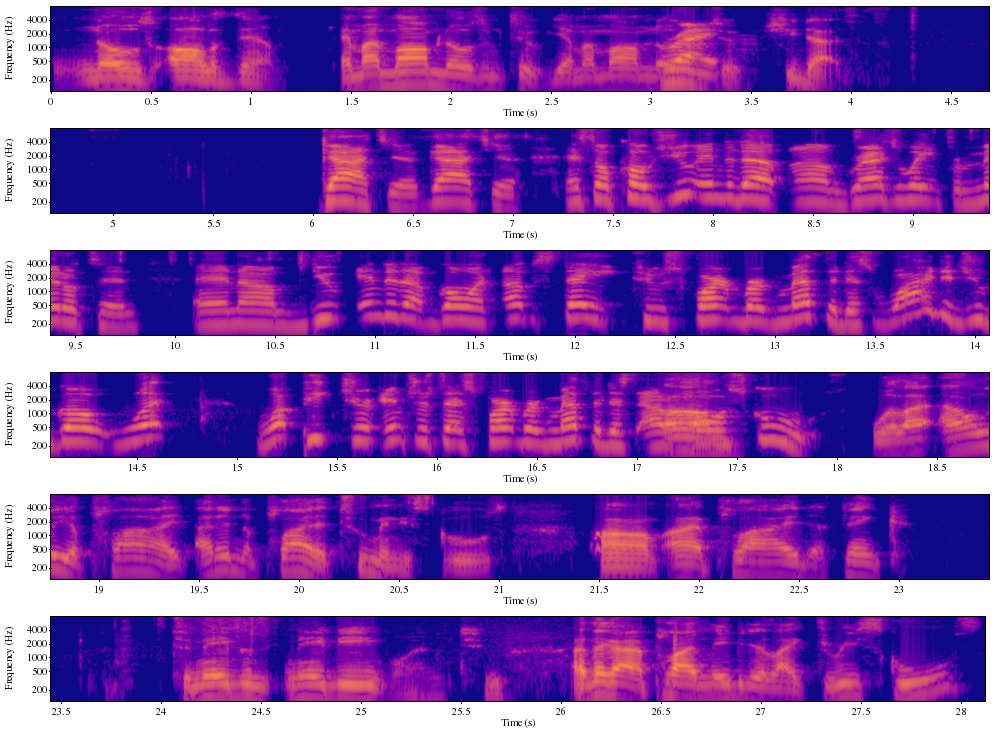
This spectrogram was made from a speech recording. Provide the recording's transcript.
knows all of them, and my mom knows them too. Yeah, my mom knows right. them too. She does. Gotcha, gotcha. And so, Coach, you ended up um, graduating from Middleton, and um, you ended up going upstate to Spartanburg Methodist. Why did you go? What what piqued your interest at Spartanburg Methodist out of um, all schools? Well, I, I, only applied. I didn't apply to too many schools. Um, I applied, I think, to maybe maybe one, two. I think I applied maybe to like three schools,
